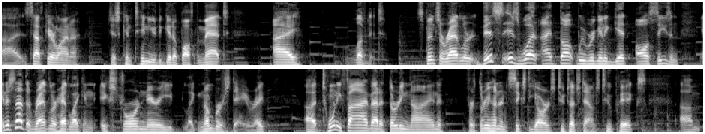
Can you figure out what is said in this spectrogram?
Uh, South Carolina just continued to get up off the mat. I loved it. Spencer Rattler, this is what I thought we were going to get all season. And it's not that Rattler had like an extraordinary like numbers day, right? Uh, 25 out of 39 for 360 yards, two touchdowns, two picks. Um,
